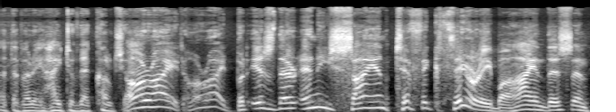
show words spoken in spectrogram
at the very height of their culture. All right, all right. But is there any scientific theory behind this and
